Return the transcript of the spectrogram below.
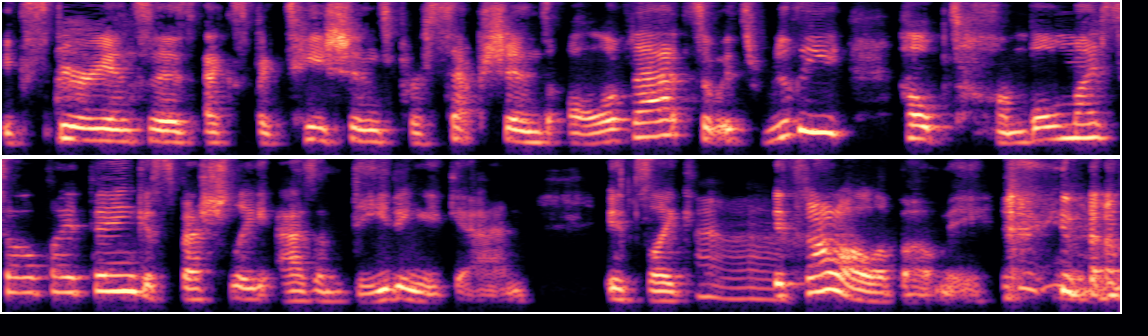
experiences, expectations, perceptions, all of that. So it's really helped humble myself, I think, especially as I'm dating again. It's like, Ah. it's not all about me. you know?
